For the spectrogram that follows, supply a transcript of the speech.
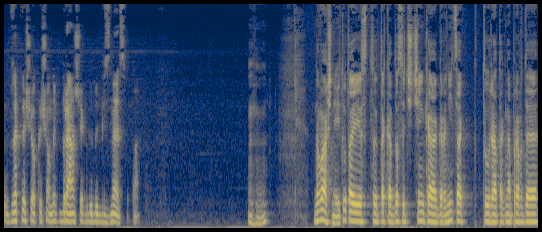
w zakresie określonych branż, jak gdyby biznesu. Tak? Mhm. No właśnie, i tutaj jest taka dosyć cienka granica, która tak naprawdę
